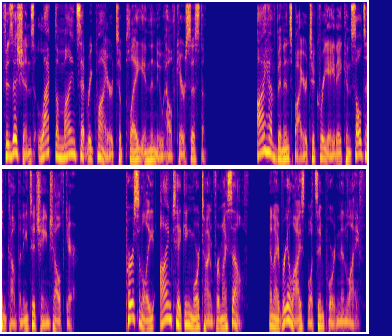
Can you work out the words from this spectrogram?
Physicians lack the mindset required to play in the new healthcare system. I have been inspired to create a consultant company to change healthcare. Personally, I'm taking more time for myself, and I've realized what's important in life.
